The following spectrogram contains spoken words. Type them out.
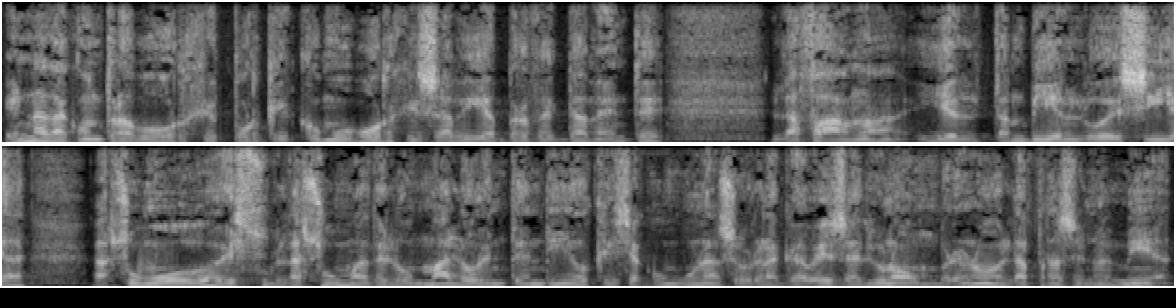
en nada contra Borges, porque como Borges sabía perfectamente, la fama, y él también lo decía, a su modo, es la suma de los malos entendidos que se acumulan sobre la cabeza de un hombre, ¿no? La frase no es mía,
